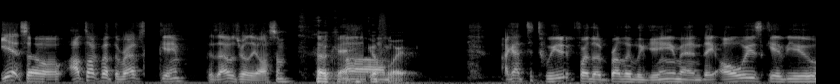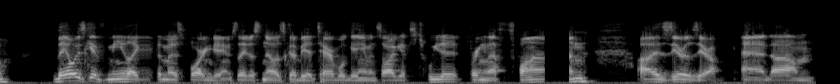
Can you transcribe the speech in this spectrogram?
yeah, so I'll talk about the Revs game because that was really awesome. Okay, go Um, for it. I got to tweet it for the brotherly game, and they always give you, they always give me like the most boring games. They just know it's going to be a terrible game, and so I get to tweet it, bring the fun. Uh, zero zero, and um,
